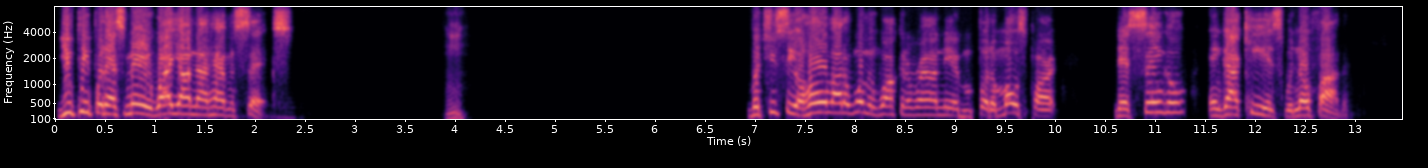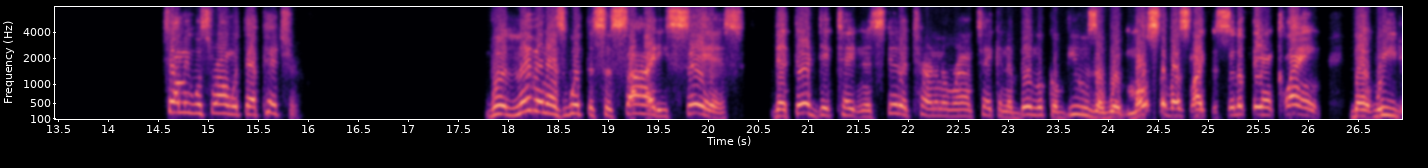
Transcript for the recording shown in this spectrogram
you people that's married, why y'all not having sex? Hmm. But you see a whole lot of women walking around there for the most part that's single and got kids with no father. Tell me what's wrong with that picture. We're living as what the society says that they're dictating instead of turning around taking the biblical views of what most of us like to sit up there and claim that we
